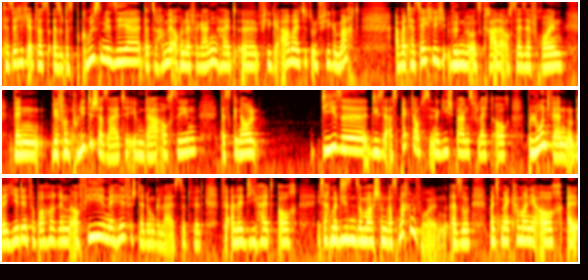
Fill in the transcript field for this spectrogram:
tatsächlich etwas, also das begrüßen wir sehr. Dazu haben wir auch in der Vergangenheit äh, viel gearbeitet und viel gemacht. Aber tatsächlich würden wir uns gerade auch sehr, sehr freuen, wenn wir von politischer Seite eben da auch sehen, dass genau diese, diese Aspekte auch des Energiesparens vielleicht auch belohnt werden oder hier den Verbraucherinnen auch viel mehr Hilfestellung geleistet wird für alle, die halt auch, ich sag mal, diesen Sommer schon was machen wollen. Also manchmal kann man ja auch, äh,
